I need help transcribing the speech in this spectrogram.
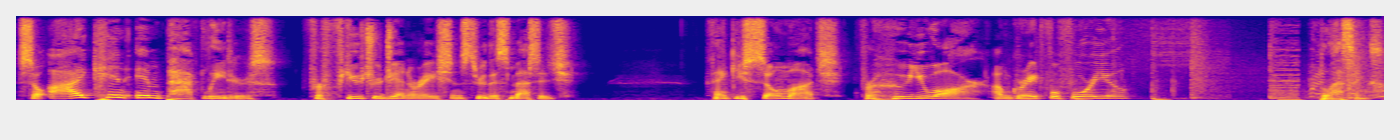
So I can impact leaders for future generations through this message. Thank you so much for who you are. I'm grateful for you. Blessings.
